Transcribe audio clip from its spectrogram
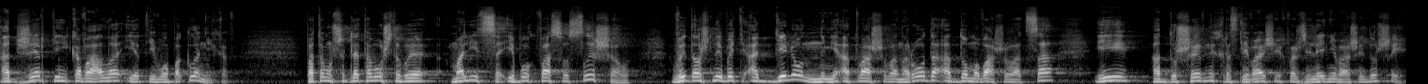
от жертвенника вала и от его поклонников. Потому что для того, чтобы молиться, и Бог вас услышал, вы должны быть отделенными от вашего народа, от дома вашего отца и от душевных, расливающих вожделений вашей души.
